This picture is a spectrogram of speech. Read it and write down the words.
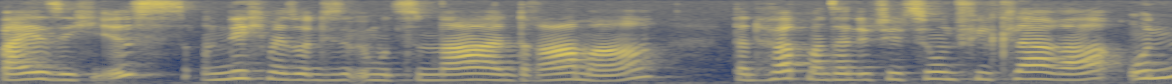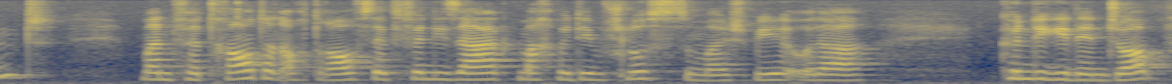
bei sich ist und nicht mehr so in diesem emotionalen Drama, dann hört man seine Intuition viel klarer und man vertraut dann auch drauf, selbst wenn die sagt, mach mit dem Schluss zum Beispiel oder kündige den Job,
